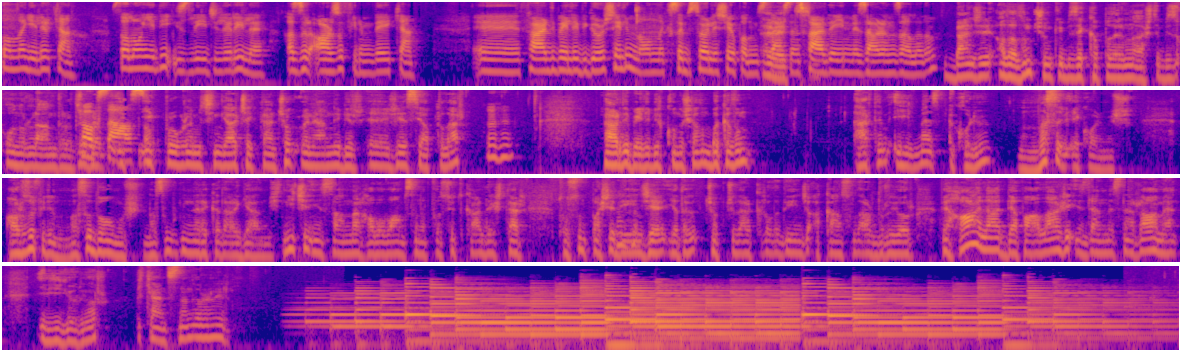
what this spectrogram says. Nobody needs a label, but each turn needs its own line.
sonuna gelirken Salon 7 izleyicileriyle hazır Arzu filmdeyken e, Ferdi Bey'le bir görüşelim mi? Onunla kısa bir söyleşi yapalım isterseniz.
Evet.
Ferdi Eğilmez'i aranıza alalım.
Bence alalım çünkü bize kapılarını açtı, bizi onurlandırdı.
Çok sağ
ilk-
olsun.
İlk, program için gerçekten çok önemli bir e, jest yaptılar. Ferdi Bey'le bir konuşalım. Bakalım Ertem Eğilmez ekolü nasıl bir ekolmüş? Arzu film nasıl doğmuş? Nasıl bugünlere kadar gelmiş? Niçin insanlar Hababam sınıfı, Süt Kardeşler, Tosun Paşa deyince ya da Çöpçüler Kralı deyince akan sular duruyor ve hala defalarca izlenmesine rağmen ilgi görüyor? Bir kendisinden öğrenelim.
